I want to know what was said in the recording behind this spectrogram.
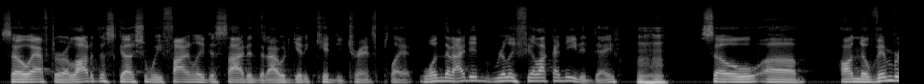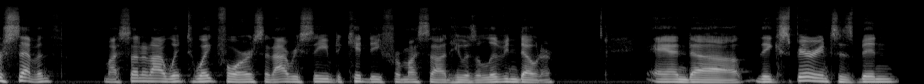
So, after a lot of discussion, we finally decided that I would get a kidney transplant, one that I didn't really feel like I needed, Dave. Mm-hmm. So, uh, on November 7th, my son and I went to Wake Forest and I received a kidney from my son. He was a living donor. And uh, the experience has been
